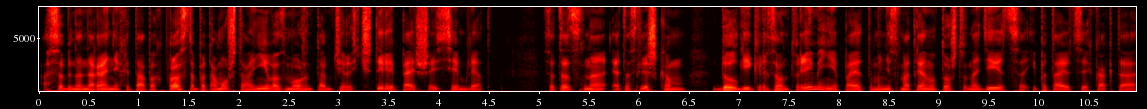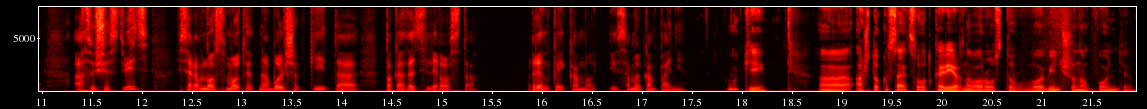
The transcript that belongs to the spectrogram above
особенно на ранних этапах, просто потому что они, возможно, там через 4, 5, 6, 7 лет. Соответственно, это слишком долгий горизонт времени, поэтому, несмотря на то, что надеются и пытаются их как-то осуществить, все равно смотрят на больше какие-то показатели роста рынка и, кому- и самой компании. Окей. А, а что касается вот карьерного роста в венчурном фонде,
